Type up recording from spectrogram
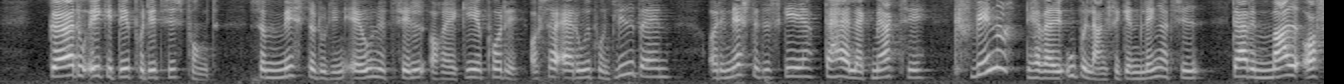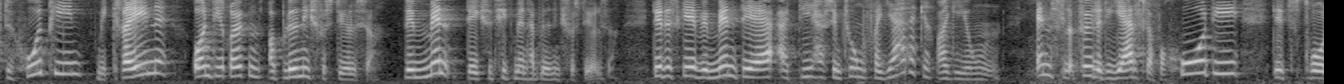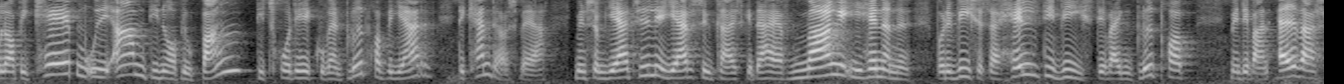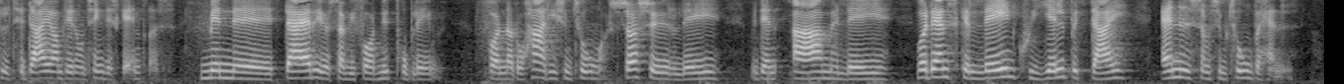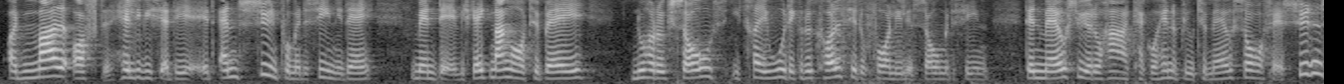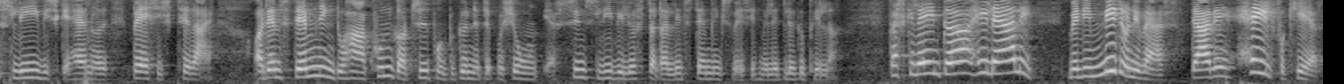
Gør du ikke det på det tidspunkt, så mister du din evne til at reagere på det, og så er du ude på en glidebane. Og det næste, der sker, der har jeg lagt mærke til, kvinder, der har været i ubalance gennem længere tid, der er det meget ofte hovedpine, migræne, ondt i ryggen og blødningsforstyrrelser. Ved mænd, det er ikke så tit, mænd har blødningsforstyrrelser. Det, der sker ved mænd, det er, at de har symptomer fra hjerteregionen. Enten føler de, at hjertet slår for hurtigt, det stråler op i kæben, ud i armen, de når at blive bange, de tror, det kunne være en blodprop ved hjertet. Det kan det også være. Men som jeg tidligere hjertesygeplejerske, der har jeg haft mange i hænderne, hvor det viser sig heldigvis, det var ikke en blodprop, men det var en advarsel til dig om, det er nogle ting, der skal ændres. Men øh, der er det jo så, at vi får et nyt problem. For når du har de symptomer, så søger du læge, men den arme læge. Hvordan skal lægen kunne hjælpe dig andet som symptombehandling? Og meget ofte, heldigvis er det et andet syn på medicin i dag, men det, vi skal ikke mange år tilbage. Nu har du ikke sovet i tre uger, det kan du ikke holde til, du får lige lidt sovemedicin. Den mavesyre, du har, kan gå hen og blive til mavesår, så jeg synes lige, vi skal have noget basisk til dig. Og den stemning, du har, kunne godt tyde på en begyndende depression. Jeg synes lige, vi løfter dig lidt stemningsmæssigt med lidt lykkepiller. Hvad skal lægen gøre? Helt ærligt. Men i mit univers, der er det helt forkert.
